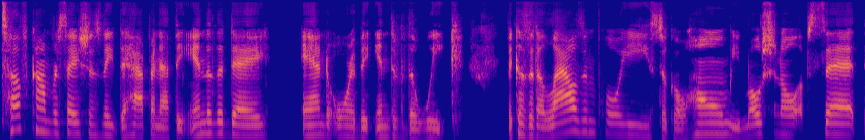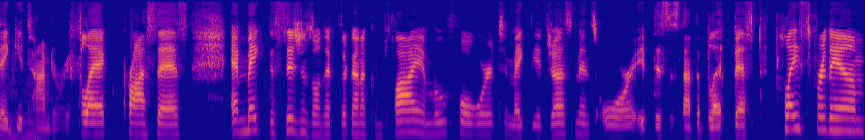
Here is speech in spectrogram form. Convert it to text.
tough conversations need to happen at the end of the day and or the end of the week because it allows employees to go home emotional upset they mm-hmm. get time to reflect process and make decisions on if they're going to comply and move forward to make the adjustments or if this is not the best place for them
